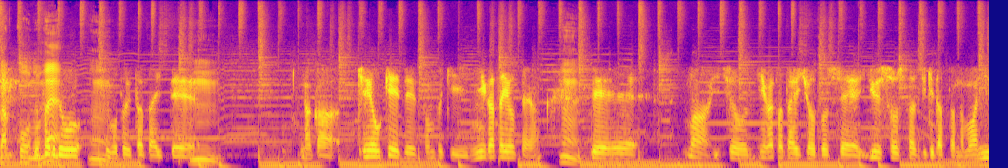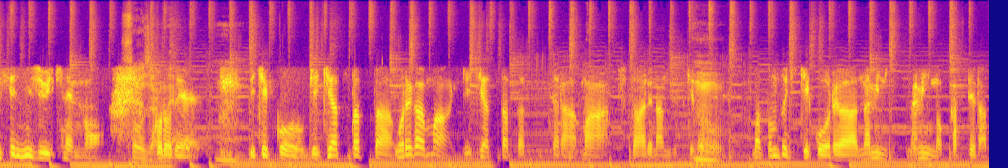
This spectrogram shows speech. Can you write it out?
学校のね。それでおうん。仕事いただいて、うんなんか KOK でその時新潟予選うん。でまあ一応新潟代表として優勝した時期だったのは、まあ、2021年の頃で,、うん。で結構激アツだった。俺がまあ激アツだったって言ったらまあちょっとあれなんですけど、うん。まあその時結構俺は波に波に乗っかってたっ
